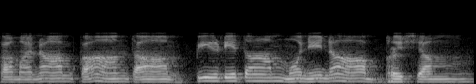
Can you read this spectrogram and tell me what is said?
कमनां कान्तां पीडितां मुनिना भृशम्।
